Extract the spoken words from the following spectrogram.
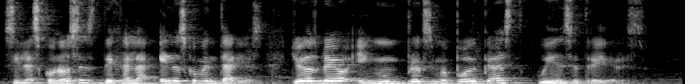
Si las conoces, déjala en los comentarios. Yo los veo en un próximo podcast. Cuídense, traders.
